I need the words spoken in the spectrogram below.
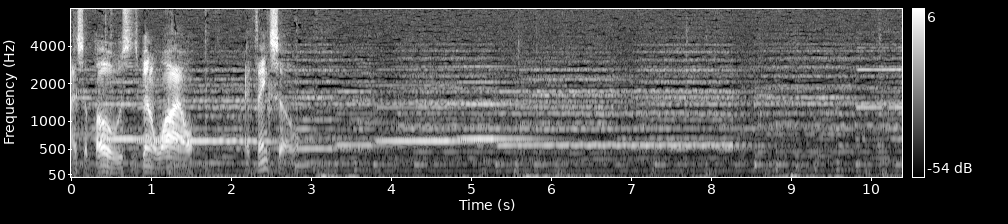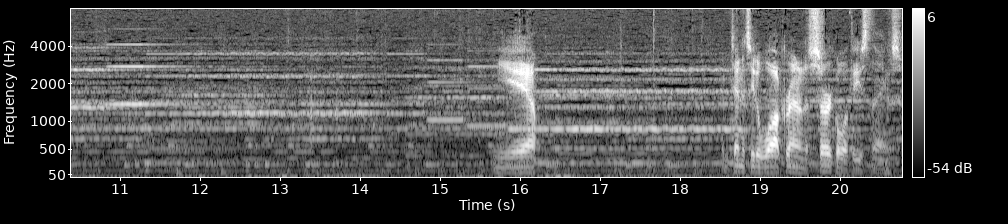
I suppose. It's been a while. I think so. Tendency to walk around in a circle with these things.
